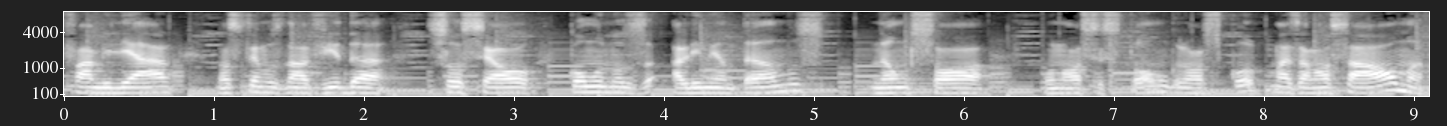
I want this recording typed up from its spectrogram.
familiar, nós temos na vida social como nos alimentamos, não só o nosso estômago, o nosso corpo, mas a nossa alma.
